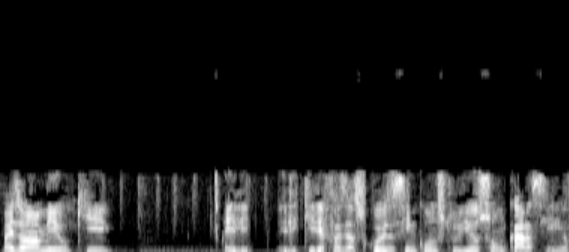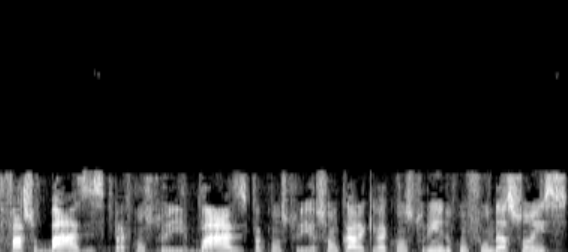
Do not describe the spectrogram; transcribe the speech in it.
Mas é um amigo que ele, ele queria fazer as coisas sem construir. Eu sou um cara assim, eu faço bases para construir, bases para construir. Eu sou um cara que vai construindo com fundações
